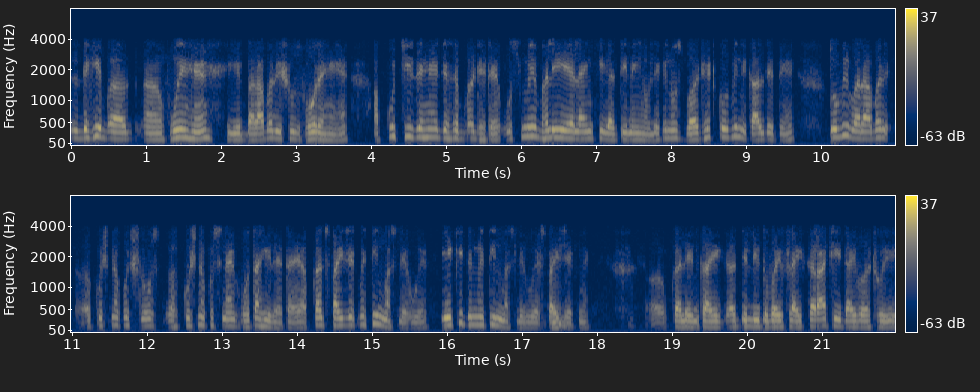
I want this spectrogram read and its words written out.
देखिए हुए हैं ये बराबर इश्यूज़ हो रहे हैं। अब कुछ चीज़ें हैं जैसे बर्ड हिट है उसमें भली एयरलाइन की गलती नहीं हो लेकिन उस बर्ड हिट को भी निकाल देते हैं तो भी बराबर कुछ ना कुछ रोज कुछ ना कुछ स्नैक होता ही रहता है। अब कल स्पाइस जेट में तीन मसले हुए एक ही दिन में तीन मसले हुए स्पाइस जेट में। कल इनका एक Delhi Dubai flight Karachi divert हुई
